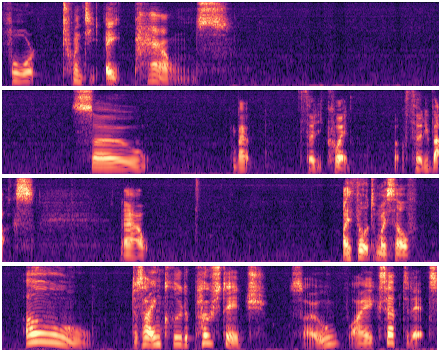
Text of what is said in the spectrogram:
for £28. So, about 30 quid, well, 30 bucks. Now, I thought to myself, oh, does that include a postage? So I accepted it.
